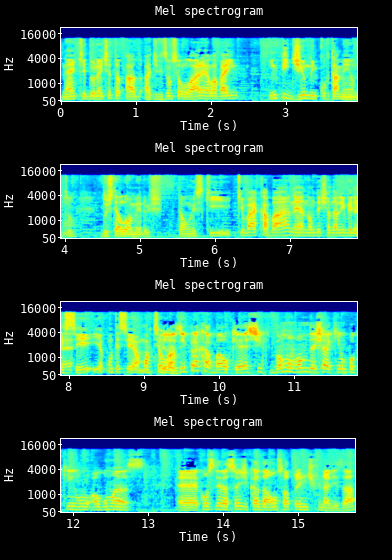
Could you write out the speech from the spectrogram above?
né, que durante a, a- a divisão celular ela vai impedindo o encurtamento Uhum. dos telômeros. Então isso que, que vai acabar, né, não deixando ela envelhecer e acontecer a morte celular. Beleza, e pra acabar o cast, vamos, vamos deixar aqui um pouquinho algumas é, considerações de cada um só pra gente finalizar.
